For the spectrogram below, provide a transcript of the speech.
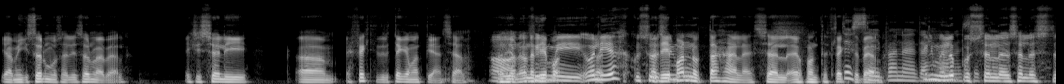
ja mingi sõrmus oli sõrme peal. ehk siis see oli ähm,, efektid olid tegemata jäänud seal. aa, no filmi oli jah, Nad kusjuures ei film- pannud tähele, seal ei pannud efekte kuidas sa ei peal. pane tähele filmi lõpus selle, sellest,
